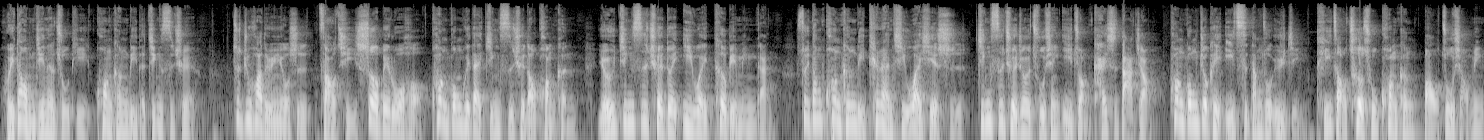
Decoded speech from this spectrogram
回到我们今天的主题，矿坑里的金丝雀。这句话的缘由是，早期设备落后，矿工会带金丝雀到矿坑。由于金丝雀对异味特别敏感，所以当矿坑里天然气外泄时，金丝雀就会出现异状，开始大叫。矿工就可以以此当做预警，提早撤出矿坑，保住小命。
